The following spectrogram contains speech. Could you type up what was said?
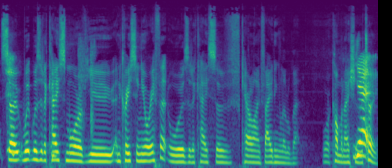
so was it a case more of you increasing your effort, or was it a case of Caroline fading a little bit, or a combination yeah. of the two?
